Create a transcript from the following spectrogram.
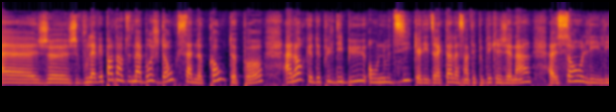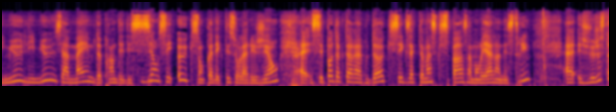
euh, je, je vous l'avez pas entendu de ma bouche, donc ça ne compte pas. Alors que depuis le début, on nous dit que les directeurs de la santé publique régionale euh, sont les, les mieux les mieux à même de prendre des décisions. C'est eux qui sont connectés sur la région. Euh, c'est pas Dr Arruda qui sait exactement ce qui se passe à Montréal en Estrie. Euh, je veux juste te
